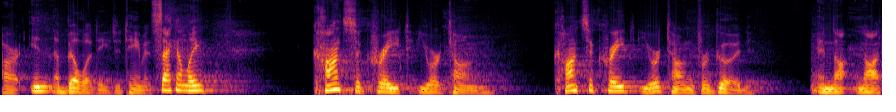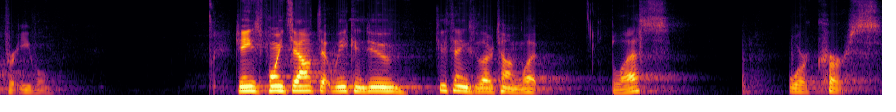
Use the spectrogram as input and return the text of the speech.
our inability to tame it. Secondly, consecrate your tongue. Consecrate your tongue for good and not, not for evil. James points out that we can do two things with our tongue what? Bless or curse.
